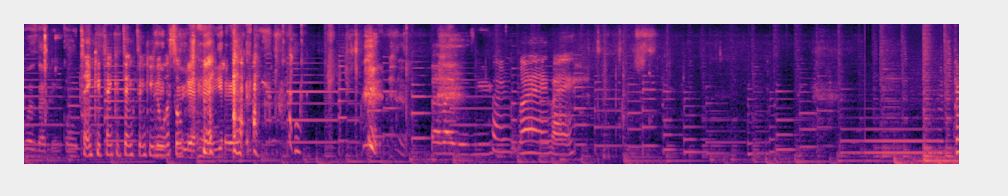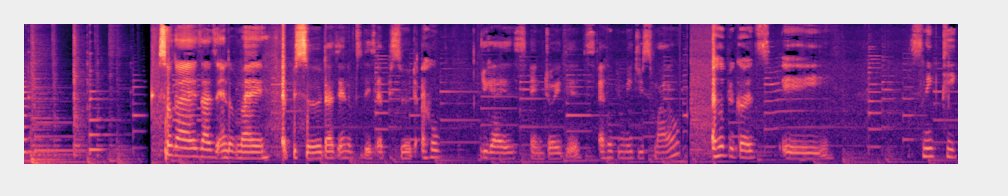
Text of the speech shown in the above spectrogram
What's that thing called? Thank you, thank you, thank you, thank you. You know what's up? Yeah, yeah. bye bye, baby. bye, bye, bye. So, guys, that's the end of my episode. That's the end of today's episode. I hope you guys enjoyed it. I hope it made you smile. I hope you got a sneak peek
